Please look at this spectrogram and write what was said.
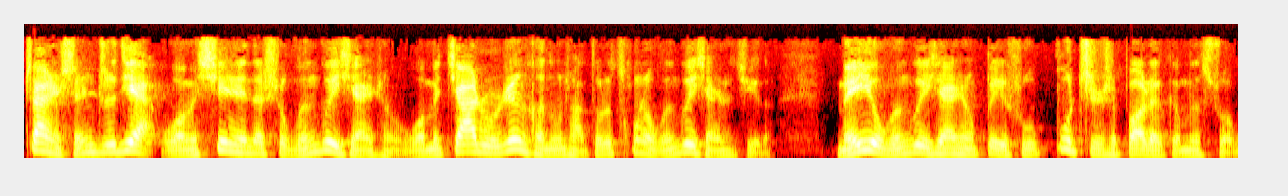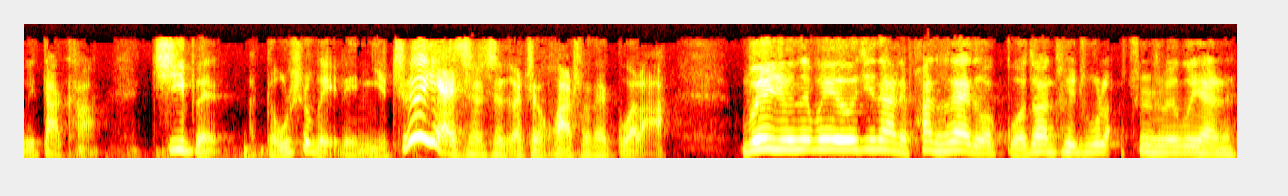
战神之剑，我们信任的是文贵先生，我们加入任何农场都是冲着文贵先生去的，没有文贵先生背书，不支持爆料革命的所谓大咖。基本都是伪的，你这也是这个这话说太过了啊！魏就那魏欧金那里叛徒太多，果断退出了。顺水魏先生，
